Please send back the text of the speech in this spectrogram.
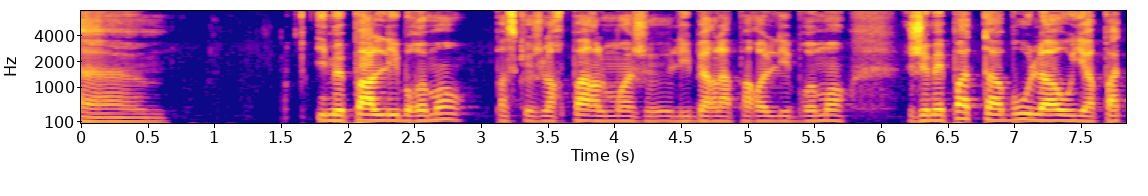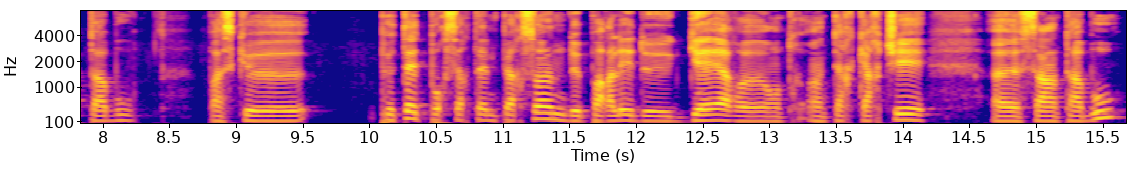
Euh, ils me parlent librement parce que je leur parle, moi je libère la parole librement. Je mets pas de tabou là où il n'y a pas de tabou. Parce que peut-être pour certaines personnes, de parler de guerre euh, entre interquartiers, euh, c'est un tabou.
